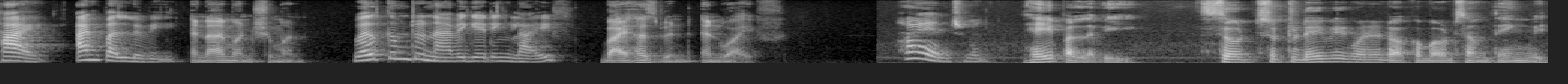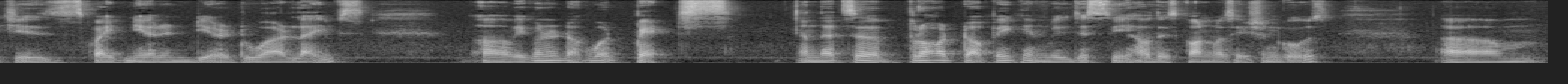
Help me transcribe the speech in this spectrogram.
Hi, I'm Pallavi. And I'm Anshuman, Welcome to Navigating Life. by husband and wife. Hi, Anshuman. Hey Pallavi. So, so today we're going to talk about something which is quite near and dear to our lives. Uh, we're going to talk about pets, and that's a broad topic, and we'll just see how this conversation goes. Um,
